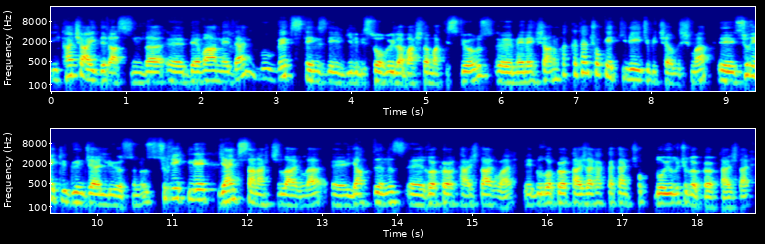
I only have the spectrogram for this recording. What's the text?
birkaç aydır aslında e, devam eden bu web sitenizle ilgili bir soruyla başlamak istiyoruz. E, Menekşe Hanım hakikaten çok etkileyici bir çalışma. E, sürekli güncelliyorsunuz. Sürekli genç sanatçılarla e, yaptığınız e, röportajlar var. Ve bu röportajlar hakikaten çok doyurucu röportajlar.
